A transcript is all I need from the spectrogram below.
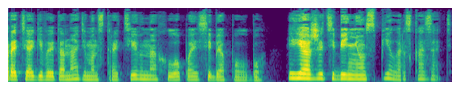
протягивает она, демонстративно хлопая себя по лбу. «Я же тебе не успела рассказать.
